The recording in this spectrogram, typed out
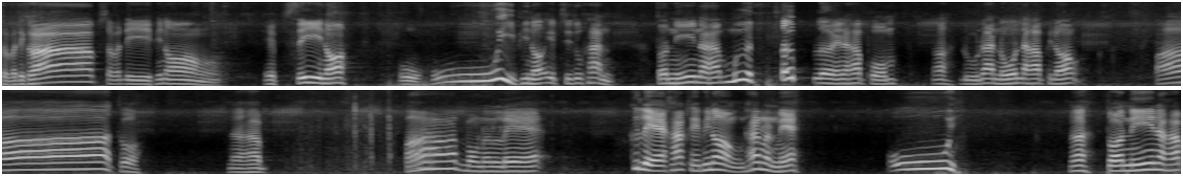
สวัสดีครับ สวัสดีพี่น้อง FC เนาะโอ้โหพี่น้อง FC ทุกท่าน ตอนนี้นะครับมืดตึ๊บเลยนะครับ ผมเนาะดูด้านโน้นนะครับ พี่น้องป๊าดโถนะครับป๊าดมองนั่นแหละคือแหล่คักเถอะพี่น้องทั้งนั้นไหมโอ้ยนะตอนนี้นะครับ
